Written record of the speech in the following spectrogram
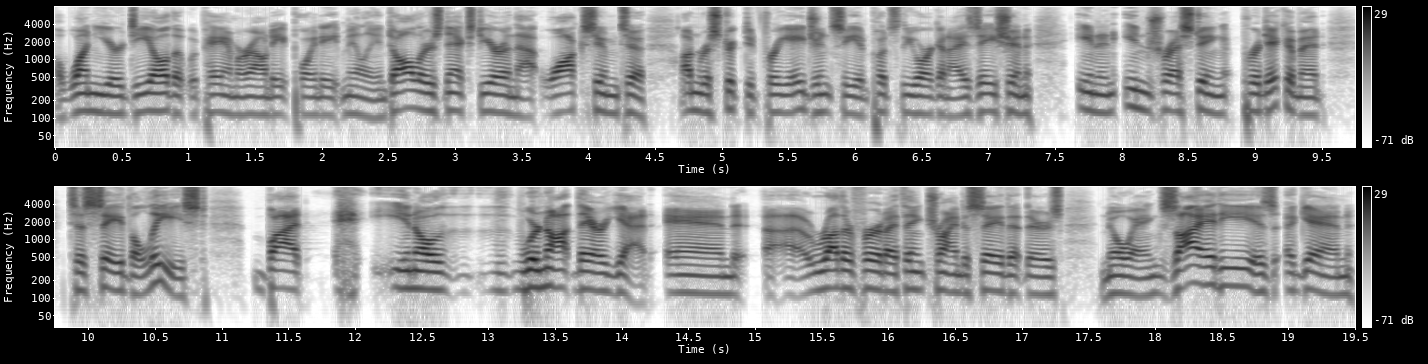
a one year deal that would pay him around $8.8 million next year, and that walks him to unrestricted free agency and puts the organization in an interesting predicament, to say the least. But you know, we're not there yet. And uh, Rutherford, I think, trying to say that there's no anxiety is, again,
